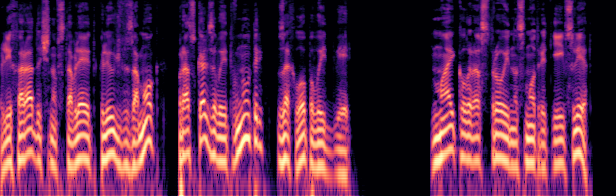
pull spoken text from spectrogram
лихорадочно вставляет ключ в замок, проскальзывает внутрь, захлопывает дверь. Майкл расстроенно смотрит ей вслед,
